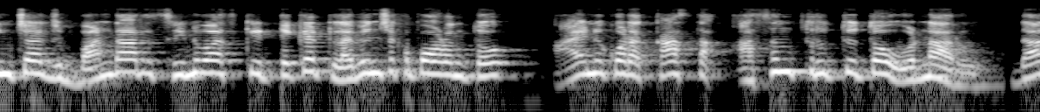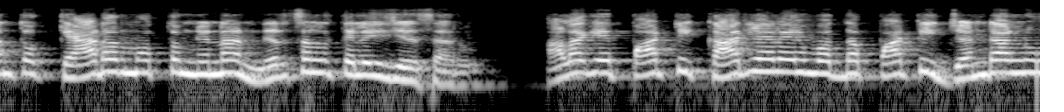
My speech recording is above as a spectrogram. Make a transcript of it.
ఇన్ఛార్జ్ బండారు శ్రీనివాస్కి టికెట్ లభించకపోవడంతో ఆయన కూడా కాస్త అసంతృప్తితో ఉన్నారు. దాంతో క్యాడర్ మొత్తం నిన్న నిరసనలు తెలియజేశారు. అలాగే పార్టీ కార్యాలయం వద్ద పార్టీ జెండాలను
